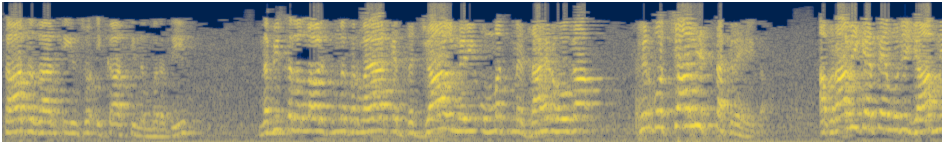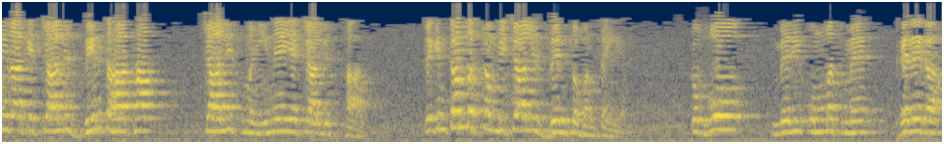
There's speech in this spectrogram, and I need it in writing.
سات ہزار تین سو اکاسی نمبر حدیث۔ نبی صلی اللہ علیہ وسلم نے فرمایا کہ دجال میری امت میں ظاہر ہوگا، پھر وہ چالیس تک رہے گا۔ اب راوی کہتے ہیں، مجھے یاد نہیں رہا کہ چالیس دن کہا تھا، چالیس مہینے یا چالیس سال۔ لیکن کم از کم بھی چالیس دن تو بنتے ہی ہیں۔ تو وہ میری امت میں پھیرے گا۔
